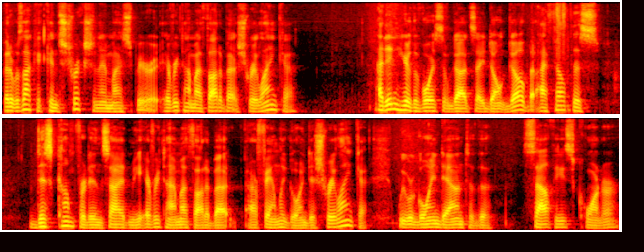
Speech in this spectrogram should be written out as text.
But it was like a constriction in my spirit. Every time I thought about Sri Lanka, I didn't hear the voice of God say, Don't go, but I felt this discomfort inside me every time I thought about our family going to Sri Lanka. We were going down to the southeast corner.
